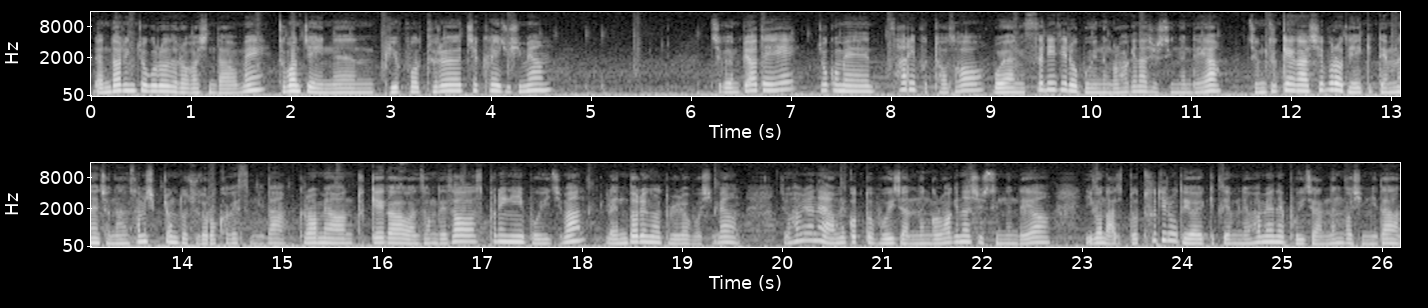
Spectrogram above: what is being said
렌더링 쪽으로 들어가신 다음에 두 번째 있는 뷰포트를 체크해 주시면 지금 뼈대에 조금의 살이 붙어서 모양이 3D로 보이는 걸 확인하실 수 있는데요. 지금 두께가 10으로 되어 있기 때문에 저는 한30 정도 주도록 하겠습니다. 그러면 두께가 완성돼서 스프링이 보이지만 렌더링을 돌려보시면 지금 화면에 아무것도 보이지 않는 걸 확인하실 수 있는데요. 이건 아직도 2D로 되어 있기 때문에 화면에 보이지 않는 것입니다.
